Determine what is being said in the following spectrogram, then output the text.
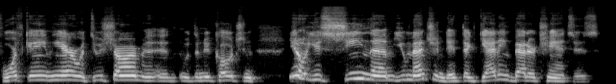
Fourth game here with Ducharme and with the new coach. And, you know, you've seen them. You mentioned it. They're getting better chances.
